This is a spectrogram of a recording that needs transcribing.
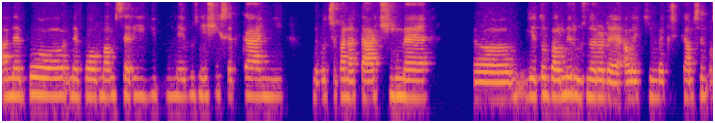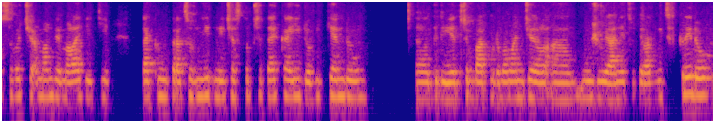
anebo, nebo mám sérii nejrůznějších setkání, nebo třeba natáčíme. Uh, je to velmi různorodé, ale tím, jak říkám, jsem osovače a mám dvě malé děti, tak mi pracovní dny často přetékají do víkendu, uh, kdy je třeba doma manžel a můžu já něco dělat víc v klidu.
